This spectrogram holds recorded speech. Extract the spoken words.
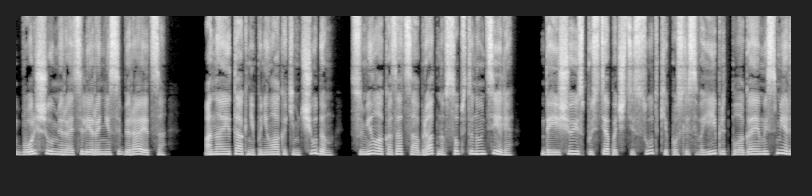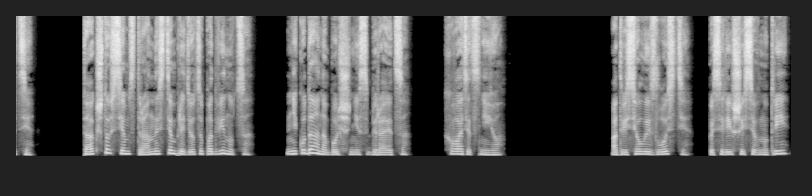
Больше умирать Лера не собирается. Она и так не поняла, каким чудом сумела оказаться обратно в собственном теле, да ещё и спустя почти сутки после своей предполагаемой смерти. Так что всем странностям придётся подвинуться. Никуда она больше не собирается. Хватит с неё. От веселой злости, поселившейся внутри,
